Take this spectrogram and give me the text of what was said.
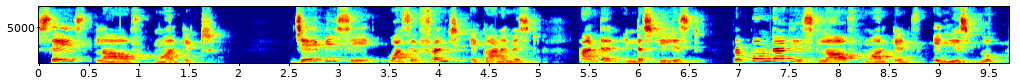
Say's law of market. J.B. Say was a French economist and an industrialist, propounded his law of markets in his book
